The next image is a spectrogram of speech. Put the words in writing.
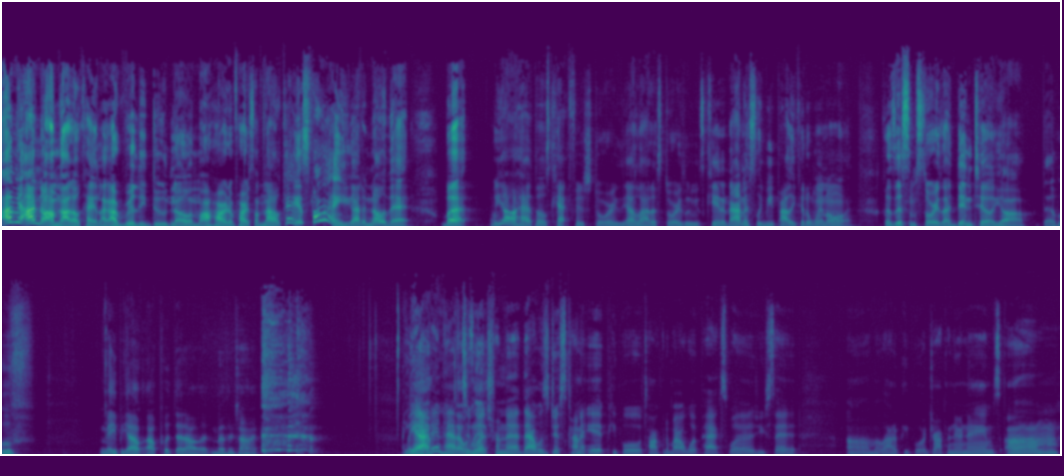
I mean, I know I'm not okay. Like I really do know in my heart of hearts, I'm not okay. It's fine. You got to know that. But we all had those catfish stories. We had a lot of stories when we was kids, and honestly, we probably could have went on because there's some stories I didn't tell y'all. That oof. Maybe I'll, I'll put that out at another time. Yeah, yeah, I didn't have too was it. much from that. That was just kind of it. People talking about what PAX was. You said um, a lot of people are dropping their names. Um,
